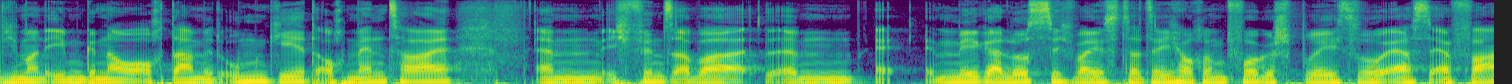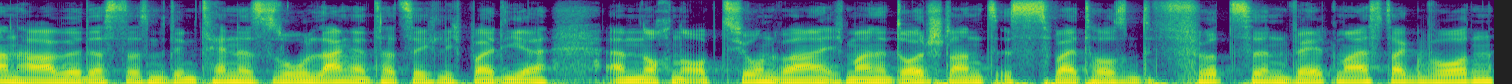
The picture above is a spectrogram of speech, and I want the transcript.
wie man eben genau auch damit umgeht, auch mental. Ähm, ich finde es aber ähm, mega lustig, weil ich es tatsächlich auch im Vorgespräch so erst erfahren habe, dass das mit dem Tennis so lange tatsächlich bei dir ähm, noch eine Option war. Ich meine, Deutschland ist 2014 Weltmeister geworden.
